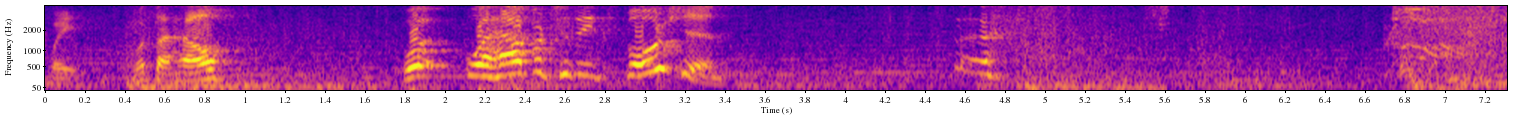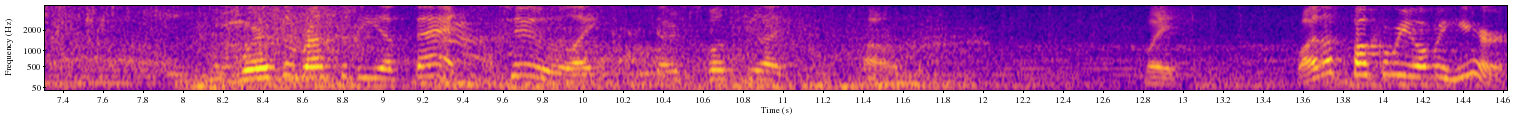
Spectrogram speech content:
Wait, what the hell? What what happened to the explosion? Where's the rest of the effects too? Like they're supposed to be like Oh. Wait. Why the fuck are we over here?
